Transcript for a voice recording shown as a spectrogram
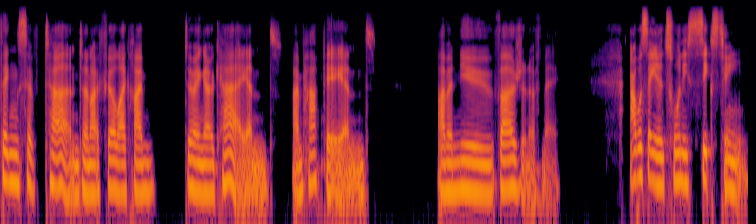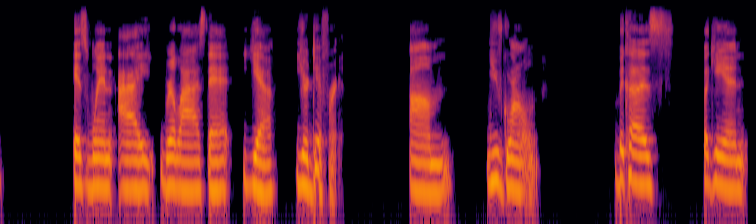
things have turned, and I feel like I'm doing okay, and I'm happy, and I'm a new version of me"? I would say in 2016 is when I realized that yeah, you're different. Um, you've grown because again,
